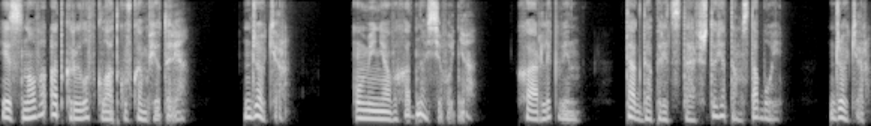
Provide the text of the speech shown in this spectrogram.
и снова открыла вкладку в компьютере. Джокер. У меня выходной сегодня. Харли Квин. Тогда представь, что я там с тобой. Джокер.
